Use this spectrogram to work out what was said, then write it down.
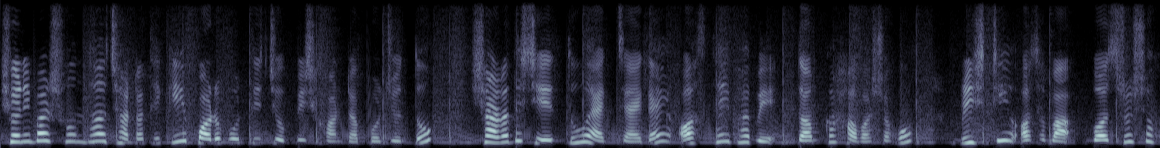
শনিবার সন্ধ্যা ছটা থেকে পরবর্তী চব্বিশ ঘণ্টা পর্যন্ত সারা দেশে দু এক জায়গায় অস্থায়ীভাবে দমকা হাওয়া সহ বৃষ্টি অথবা বজ্রসহ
